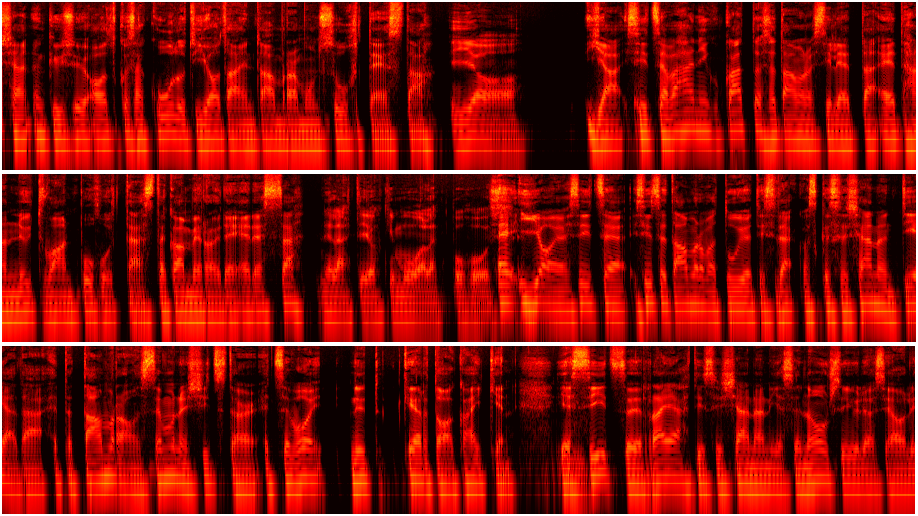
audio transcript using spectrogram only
Shannon kysyi, ootko sä kuullut jotain Tamra mun suhteesta? Joo. Ja sit sä vähän niin kuin katsoi sitä Tamra silleen, että et hän nyt vaan puhu tästä kameroiden edessä. Ne lähti johonkin muualle puhua. E, joo, ja sit se, sit se Tamra vaan tuijotti sitä, koska se Shannon tietää, että Tamra on semmoinen shitstar, että se voi nyt kertoa kaiken. Ja mm. sit se räjähti se Shannon ja se nousi ylös ja oli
